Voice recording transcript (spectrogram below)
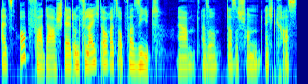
als Opfer darstellt und vielleicht auch als Opfer sieht. Ja, also das ist schon echt krass.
